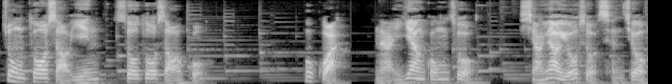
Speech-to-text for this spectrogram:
种多少因收多少果。不管哪一样工作，想要有所成就，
